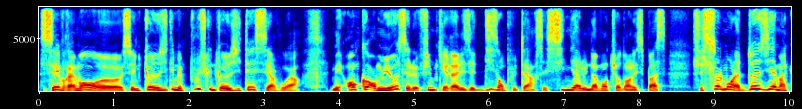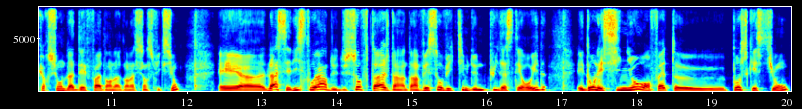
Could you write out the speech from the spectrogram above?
C'est vraiment, euh, c'est une curiosité, mais plus qu'une curiosité, c'est à voir. Mais encore mieux, c'est le film qui est réalisé dix ans plus tard, c'est Signal, une aventure dans l'espace. C'est seulement la deuxième incursion de la DEFA dans la, science-fiction. Et euh, là, c'est l'histoire du, sauvetage d'un d'un vaisseau victime d'une pluie d'astéroïdes et dont les signaux, en fait, euh, posent question.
